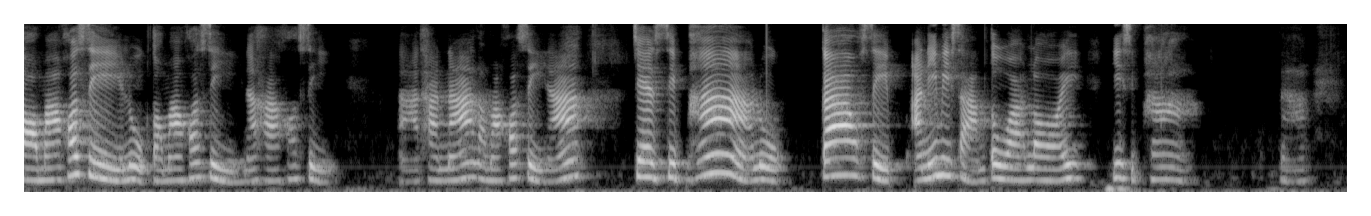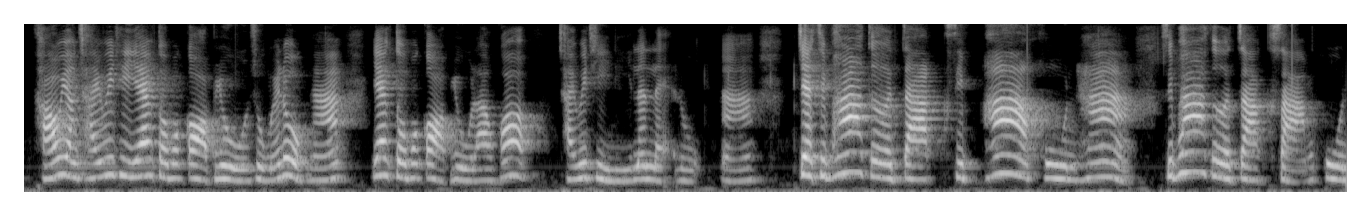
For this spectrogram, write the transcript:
ต่อมาข้อ 4 ลูกต่อมาข้อ 4 นะคะ ข้อ4อ่าทันนะ ต่อมาข้อ 4 นะ 75 ลูก 90 อันนี้มี 3 ตัว 125 นะเขายังใช้วิธีแยกตัวประกอบอยู่ถูกไหมลูกนะ แยกตัวประกอบอยู่เราก็ใช้วิธีนี้นั่นแหละลูกนะ75 เกิดจาก 15 คูณ 5 15 เกิดจาก 3 คูณ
